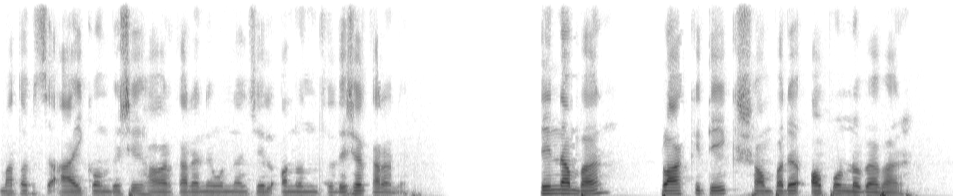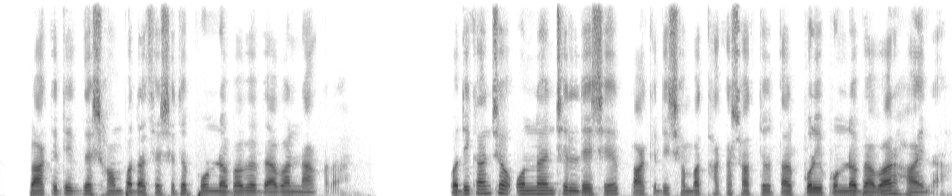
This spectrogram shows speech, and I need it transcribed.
মাথাপিছু আয় কম বেশি হওয়ার কারণে উন্নয়নশীল অনুন্নত দেশের কারণে। তিন নাম্বার, প্রাকৃতিক সম্পদের অপূর্ণ ব্যবহার। প্রাকৃতিক যে সম্পদ আছে, সেটা পূর্ণভাবে ব্যবহার না করা। অধিকাংশ উন্নয়নশীল দেশে প্রাকৃতিক সম্পদ থাকা সত্ত্বেও তার পরিপূর্ণ ব্যবহার হয় না।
